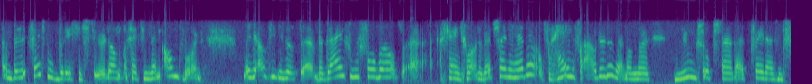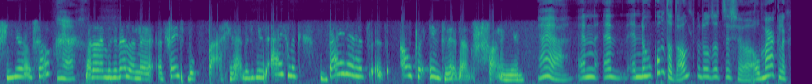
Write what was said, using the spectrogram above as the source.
een Facebook berichtje stuur, dan geeft hij meteen antwoord. Wat je ook ziet is dat uh, bedrijven bijvoorbeeld uh, geen gewone website hebben. Of een hele verouderde, waar dan uh, nieuws op staat uit 2004 of zo. Ja. Maar dan hebben ze wel een, een Facebook-pagina. Dus het is eigenlijk bijna het, het, open internet aan het vervangen hier. Ja, ja. En, en, en hoe komt dat dan? Ik bedoel, dat is onmerkelijk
